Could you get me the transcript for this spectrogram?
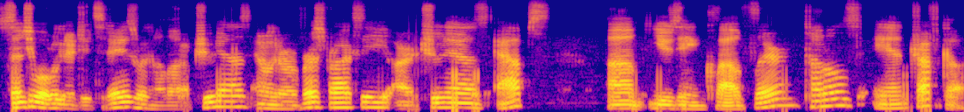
Essentially what we're going to do today is we're going to load up TrueNAS and we're going to reverse proxy our TrueNAS apps um, using Cloudflare tunnels and Traefik.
